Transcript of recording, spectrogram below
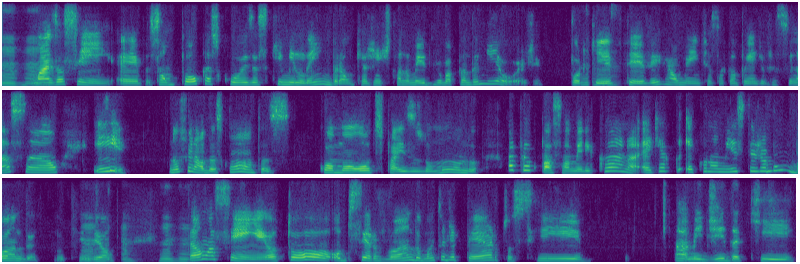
Uhum. Mas, assim, é, são poucas coisas que me lembram que a gente está no meio de uma pandemia hoje, porque uhum. teve realmente essa campanha de vacinação e, no final das contas, como outros países do mundo, a preocupação americana é que a economia esteja bombando, entendeu? Uhum. uhum. Então, assim, eu estou observando muito de perto se, à medida que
